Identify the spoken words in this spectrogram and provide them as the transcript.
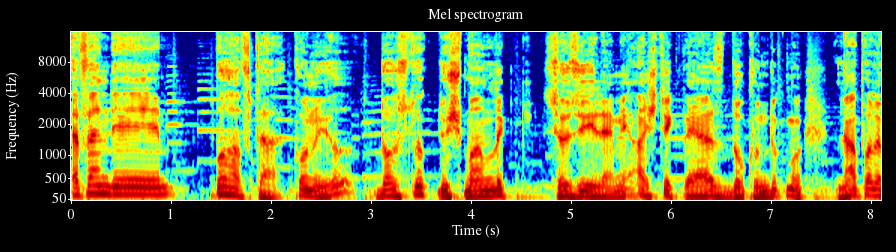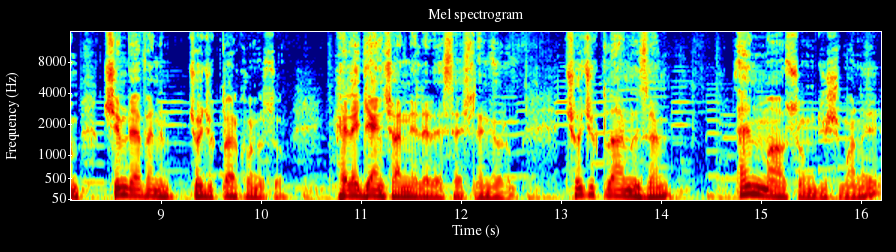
Efendim bu hafta konuyu dostluk düşmanlık sözüyle mi açtık veya dokunduk mu? Ne yapalım? Şimdi efendim çocuklar konusu. Hele genç annelere sesleniyorum. Çocuklarınızın en masum düşmanı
